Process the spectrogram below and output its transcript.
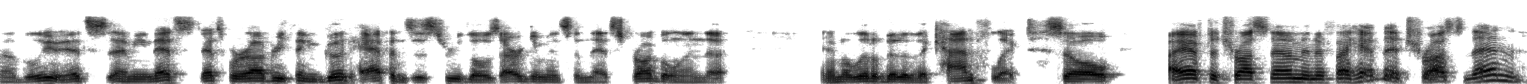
Uh, believe me, it's I mean that's that's where everything good happens is through those arguments and that struggle and the and a little bit of the conflict. So I have to trust them, and if I have that trust, then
